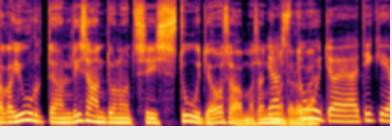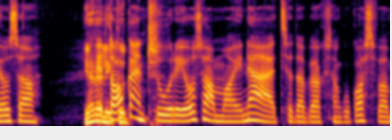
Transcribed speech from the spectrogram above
aga juurde on lisandunud siis stuudio osa, ma saan ja niimoodi aru. stuudio ja digiosa Järelikult... et agentuuri osa ma ei näe, et seda peaks nagu kasva,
